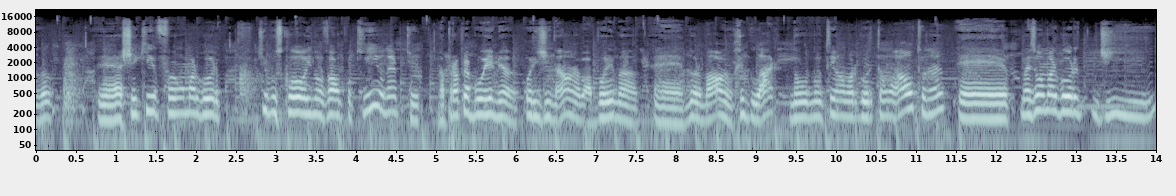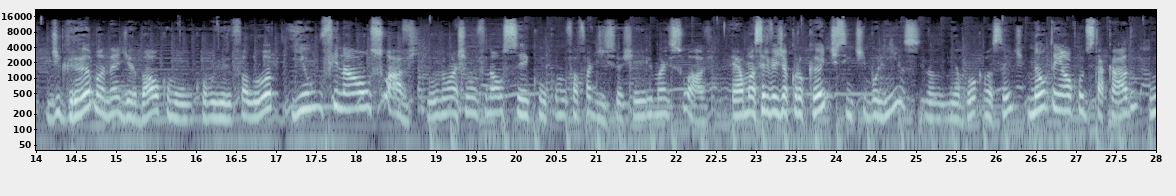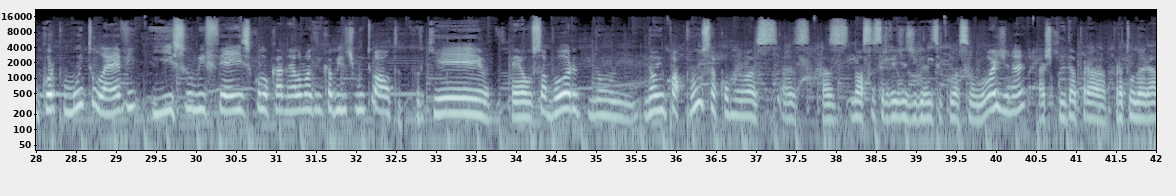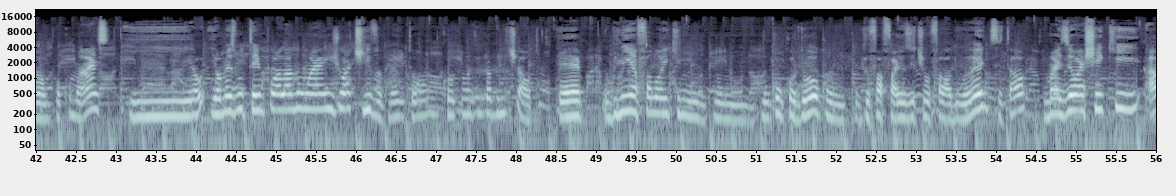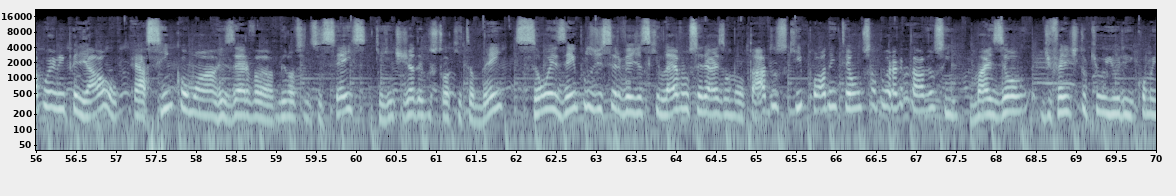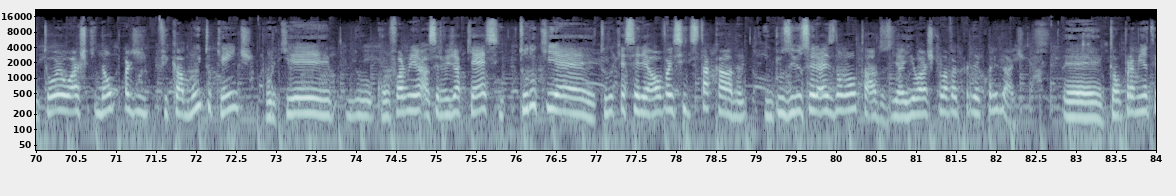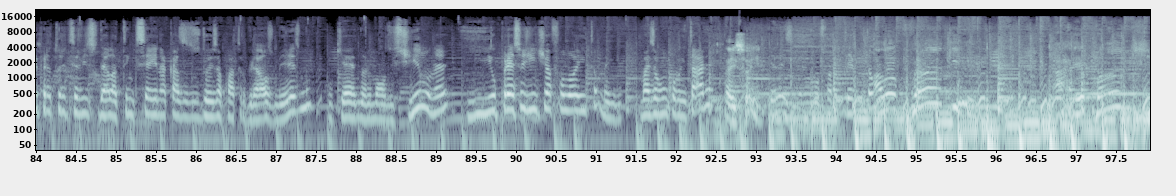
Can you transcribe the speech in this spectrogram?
É, achei que foi um amargor que buscou inovar um pouquinho, né? Porque a própria boêmia original, né? a boêmia é, normal, regular, não, não tem um amargor tão alto, né? É, mas um amargor de, de grama, né? De herbal, como, como ele falou, e um final suave. Eu não achei um final seco, como o Fafá disse, eu achei ele mais suave. É uma cerveja crocante, senti bolinhas na minha boca bastante. Não tem álcool destacado, um corpo muito leve, e isso me fez colocar nela uma drinkability muito alta. porque é, o sabor não, não empapuça como as, as, as nossas cervejas de grande circulação hoje, né? Acho que dá pra tolerar ela um pouco mais. E, e ao mesmo tempo ela não é enjoativa, né? Então coloquei uma drinkability alta. É, o Bilinha falou aí que não, não, não concordou com, com o que o Fafá e o Zé tinham falado antes e tal, mas eu achei que a Boêmia Imperial é assim como a reserva 1906, que a gente já degustou aqui também, são exemplos de cervejas que levam cereais não montados que podem ter um sabor agradável sim. Mas eu, diferente do que o Yuri comentou, eu acho que não pode ficar muito quente, porque no, conforme a cerveja aquece, tudo que é tudo que é cereal vai se destacar, né? Inclusive os cereais não maltados. E aí eu acho que ela vai perder qualidade. É, então, para mim, a temperatura de serviço dela tem que ser aí na casa dos 2 a 4 graus mesmo, o que é normal do estilo, né? E o preço a gente já falou aí também. Né? Mais algum comentário? É isso aí. Beleza, vou falar o tempo então. Alô, Frank! Arrebante!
